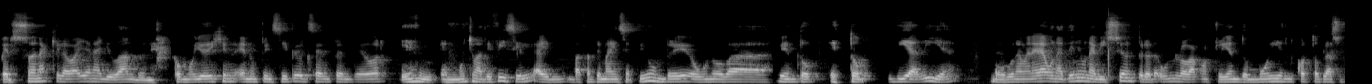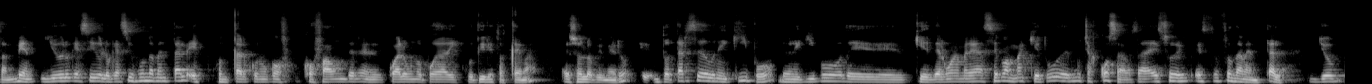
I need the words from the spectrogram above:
personas que lo vayan ayudando. Como yo dije en, un principio, el ser emprendedor es, es mucho más difícil, hay bastante más incertidumbre, uno va viendo esto día a día. De alguna manera una tiene una visión, pero uno lo va construyendo muy en corto plazo también. Y yo creo que ha sido, lo que ha sido fundamental es contar con un co-founder en el cual uno pueda discutir estos temas eso es lo primero. Eh, dotarse de un equipo, de un equipo de, que de alguna manera sepan más que tú de muchas cosas. O sea, eso es, eso es fundamental. Yo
